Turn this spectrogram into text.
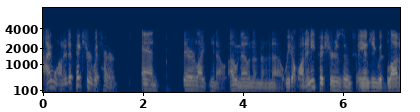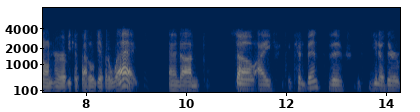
I wanted a picture with her. And they're like, you know, oh, no, no, no, no. We don't want any pictures of Angie with blood on her because that'll give it away. And um, so I convinced the, you know, their,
